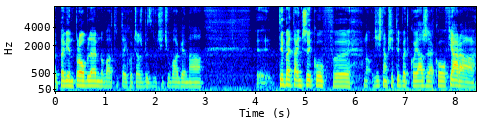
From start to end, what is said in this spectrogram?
e, pewien problem. No warto tutaj chociażby zwrócić uwagę na Tybetańczyków. No, dziś nam się Tybet kojarzy jako ofiara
